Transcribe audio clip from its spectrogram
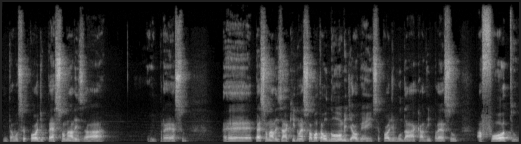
Então, você pode personalizar o impresso é, personalizar aqui não é só botar o nome de alguém, você pode mudar a cada impresso a foto,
